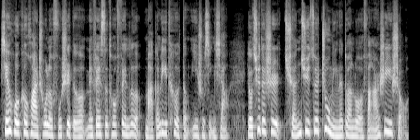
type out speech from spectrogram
鲜活刻画出了浮士德、梅菲斯托费勒、玛格丽特等艺术形象。有趣的是，全剧最著名的段落反而是一首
